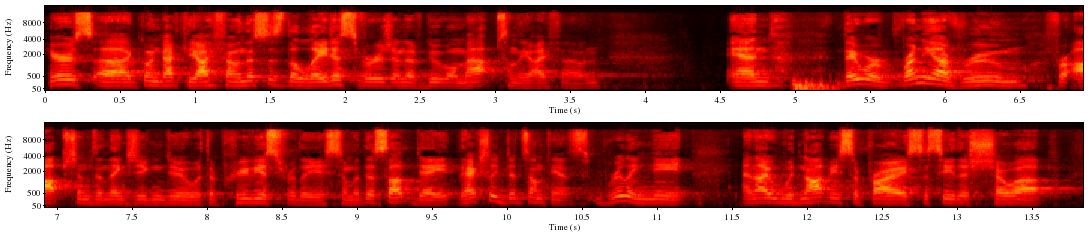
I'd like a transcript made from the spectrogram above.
Here's uh, going back to the iPhone. This is the latest version of Google Maps on the iPhone. And they were running out of room for options and things you can do with the previous release. And with this update, they actually did something that's really neat. And I would not be surprised to see this show up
